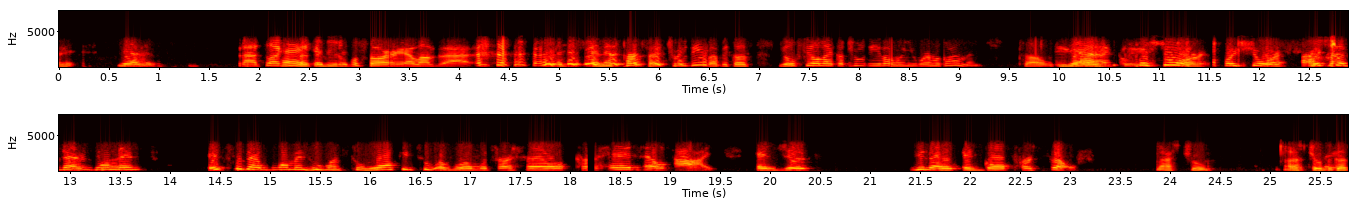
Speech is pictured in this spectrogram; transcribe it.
it. Yes. That's like Hey, such a beautiful story. I love that. It's, and it's perfect, true diva, because you'll feel like a true diva when you wear her garments. So Yes, Exactly. for sure, for sure. It's for that woman. It's for that woman who wants to walk into a room with her held, her head held high, and just, you know, engulf herself. that's true. That's, true because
